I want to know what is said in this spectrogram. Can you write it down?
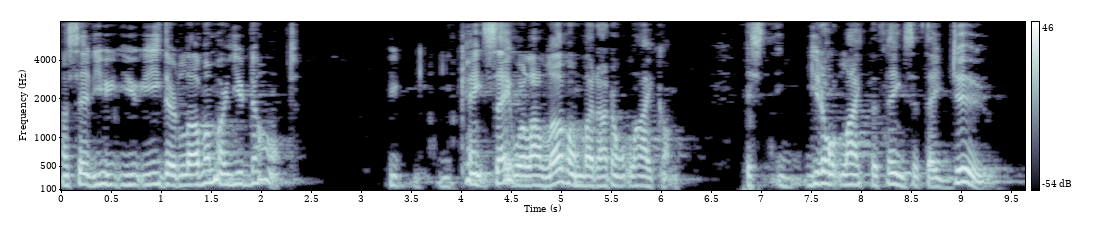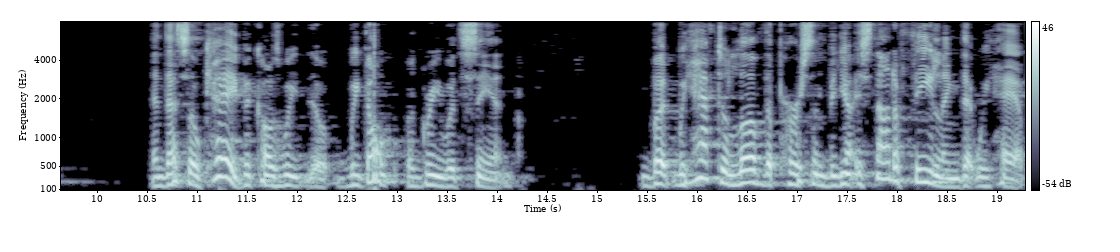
I said, you, you either love them or you don't. You, you can't say, well, I love them, but I don't like them. It's, you don't like the things that they do. And that's okay because we, uh, we don't agree with sin. But we have to love the person beyond, it's not a feeling that we have.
